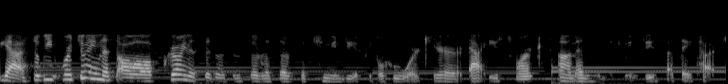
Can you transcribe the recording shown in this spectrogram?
yeah, so we, we're doing this all, growing this business in service of the community of people who work here at East Fork um, and the communities that they touch.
